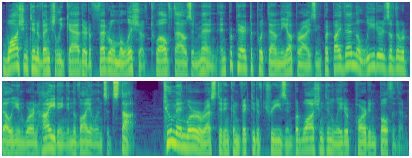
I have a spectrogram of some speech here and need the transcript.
Washington eventually gathered a federal militia of 12,000 men and prepared to put down the uprising, but by then the leaders of the rebellion were in hiding and the violence had stopped. Two men were arrested and convicted of treason, but Washington later pardoned both of them.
